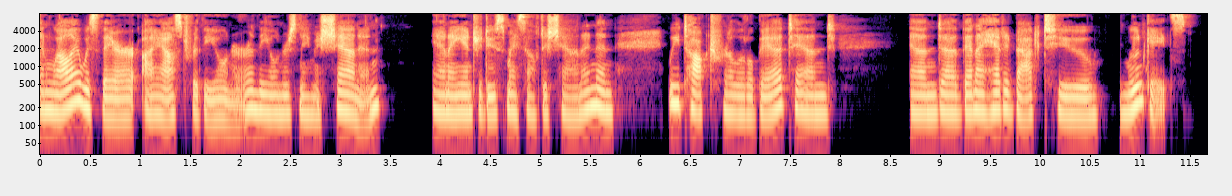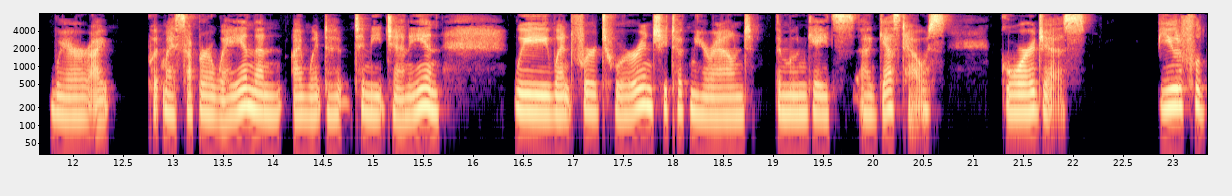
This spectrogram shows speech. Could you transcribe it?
And while I was there, I asked for the owner, and the owner's name is Shannon. And I introduced myself to Shannon, and we talked for a little bit. And and uh, then I headed back to Moongates, where I put my supper away, and then I went to to meet Jenny, and we went for a tour, and she took me around the Moongates uh, guest house. Gorgeous, beautiful,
